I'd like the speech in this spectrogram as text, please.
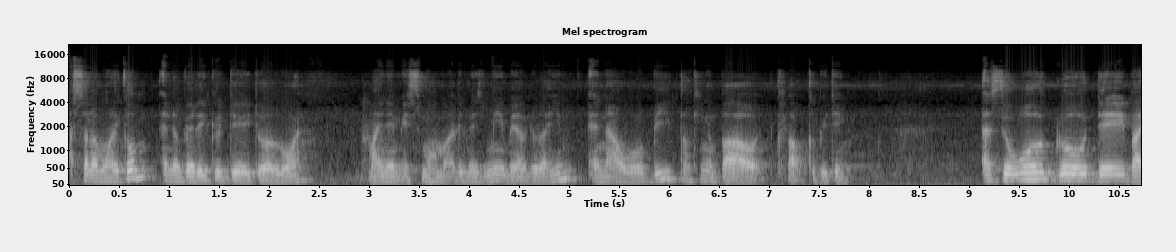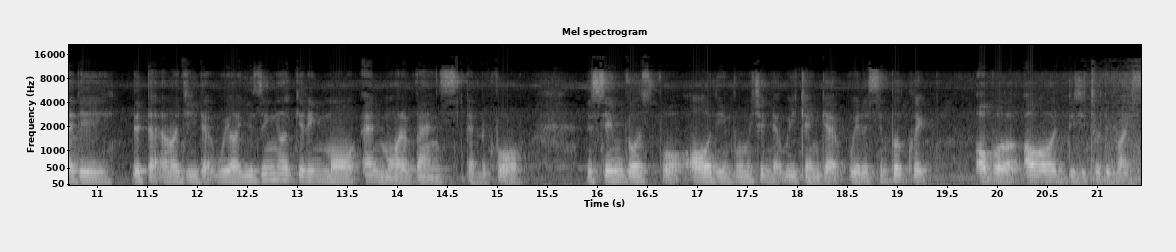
Assalamualaikum and a very good day to everyone. My name is Muhammad Alif Najmi bin Abdul Rahim and I will be talking about cloud computing. As the world grows day by day, the technology that we are using are getting more and more advanced than before. The same goes for all the information that we can get with a simple click over our digital device.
